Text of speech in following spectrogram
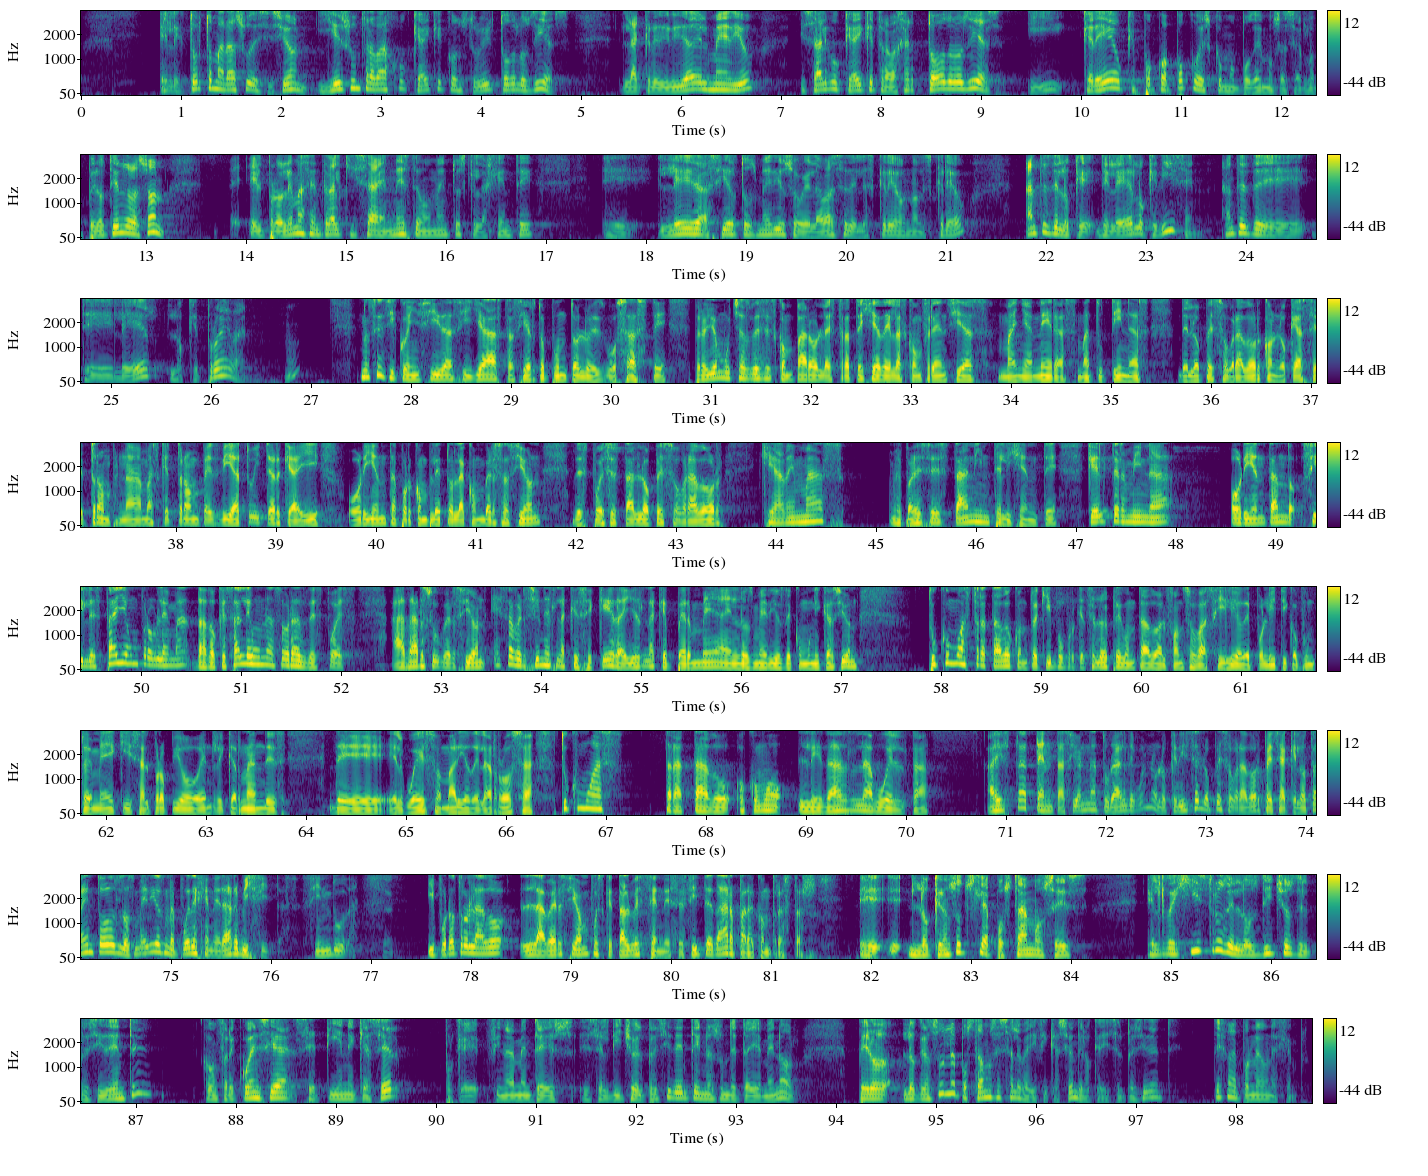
El lector tomará su decisión y es un trabajo que hay que construir todos los días. La credibilidad del medio es algo que hay que trabajar todos los días y creo que poco a poco es como podemos hacerlo. Pero tiene razón, el problema central quizá en este momento es que la gente eh, lee a ciertos medios sobre la base de les creo o no les creo, antes de, lo que, de leer lo que dicen, antes de leer lo que prueban. No sé si coincidas y ya hasta cierto punto lo esbozaste, pero yo muchas veces comparo la estrategia de las conferencias mañaneras, matutinas de López Obrador con lo que hace Trump. Nada más que Trump es vía Twitter, que ahí orienta por completo la conversación. Después está López Obrador, que además me parece es tan inteligente que él termina orientando. Si le estalla un problema, dado que sale unas horas después a dar su versión, esa versión es la que se queda y es la que permea en los medios de comunicación. ¿Tú cómo has tratado con tu equipo? Porque se lo he preguntado a Alfonso Basilio de Político.mx, al propio Enrique Hernández de El Hueso, a Mario de la Rosa. ¿Tú cómo has tratado o cómo le das la vuelta a esta tentación natural de, bueno, lo que dice López Obrador, pese a que lo traen todos los medios, me puede generar visitas, sin duda. Y por otro lado, la versión, pues que tal vez se necesite dar para contrastar. Eh, eh, lo que nosotros le apostamos es el registro de los dichos del presidente, con frecuencia se tiene que hacer, porque finalmente es, es el dicho del presidente y no es un detalle menor. Pero lo que nosotros le apostamos es a la verificación de lo que dice el presidente. Déjame poner un ejemplo.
